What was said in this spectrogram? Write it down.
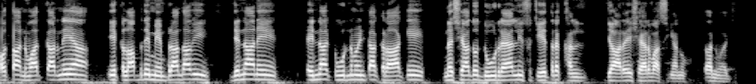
ਔਰ ਧੰਨਵਾਦ ਕਰਨੇ ਆ ਇਹ ਕਲੱਬ ਦੇ ਮੈਂਬਰਾਂ ਦਾ ਵੀ, ਜਿਨ੍ਹਾਂ ਨੇ ਇਹਨਾਂ ਟੂਰਨਾਮੈਂਟਾਂ ਕਰਾ ਕੇ ਨਸ਼ਿਆਂ ਤੋਂ ਦੂਰ ਰਹਿਣ ਲਈ ਸੁਚੇਤ ਰੱਖਣ ਜਾ ਰਹੇ ਸ਼ਹਿਰ ਵਾਸੀਆਂ ਨੂੰ। ਧੰਨਵਾਦ ਜੀ।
